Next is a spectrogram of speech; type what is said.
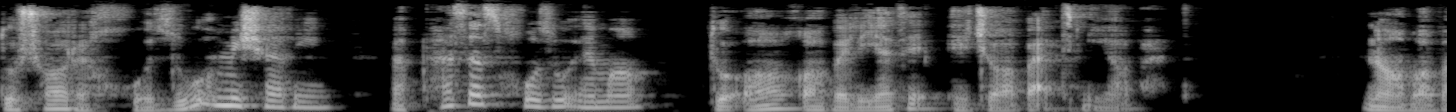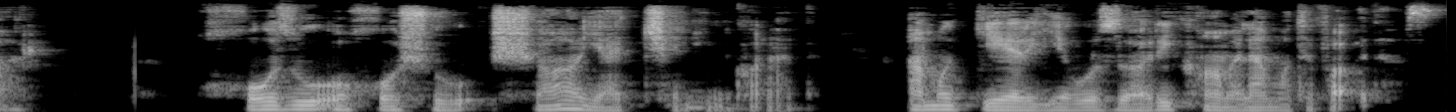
دچار خضوع می‌شویم و پس از خضوع ما دعا قابلیت اجابت مییابد. ناباور. خضوع و خشوع شاید چنین کند اما گریه و زاری کاملا متفاوت است.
